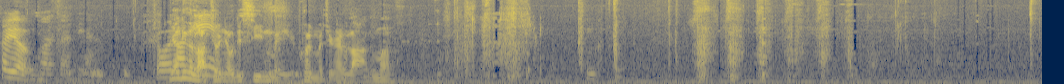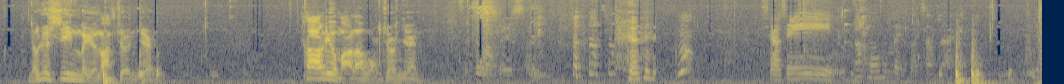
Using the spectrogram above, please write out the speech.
係啊，再正啲啊！因為呢個辣啲醬有啲鮮味，佢唔係淨係辣啊嘛。有啲鮮味嘅辣醬正，加呢個麻辣黃醬正。食到落鼻水，試下先。都好好味個汁真係。呢個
